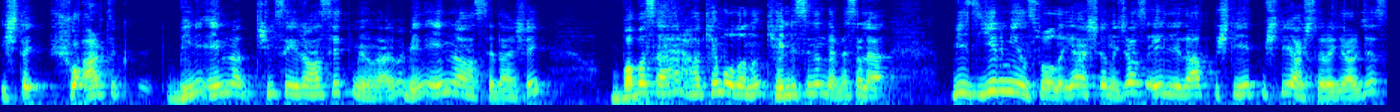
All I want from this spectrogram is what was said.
işte şu artık beni en kimseyi rahatsız etmiyor galiba. Beni en rahatsız eden şey babası her hakem olanın kendisinin de mesela biz 20 yıl sonra yaşlanacağız. 50'li 60'lı 70'li yaşlara geleceğiz.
